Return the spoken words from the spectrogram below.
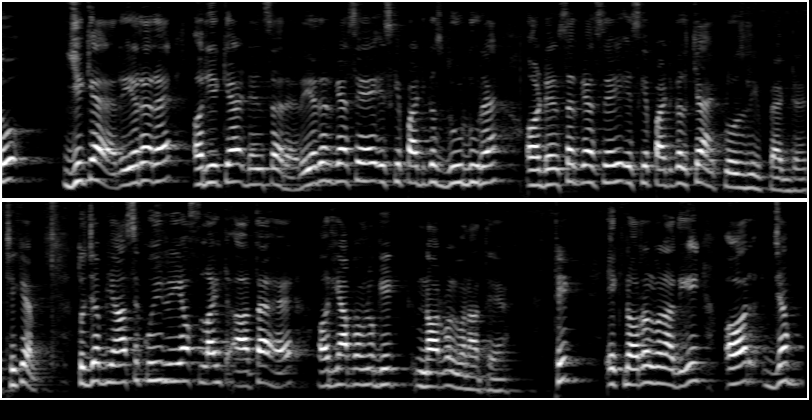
तो ये क्या है? रेयरर है और ये क्या है? डेंसर है। रेयरर कैसे है? इसके पार्टिकल्स दूर दूर हैं और डेंसर कैसे है? इसके पार्टिकल क्या है? क्लोजली पैक्ड है, ठीक है? तो जब यहाँ से कोई रे ऑफ़ लाइट आता है और यहाँ पे हम लोग एक नॉर्मल बनाते हैं, ठीक? एक नॉर्मल बना दिए और जब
